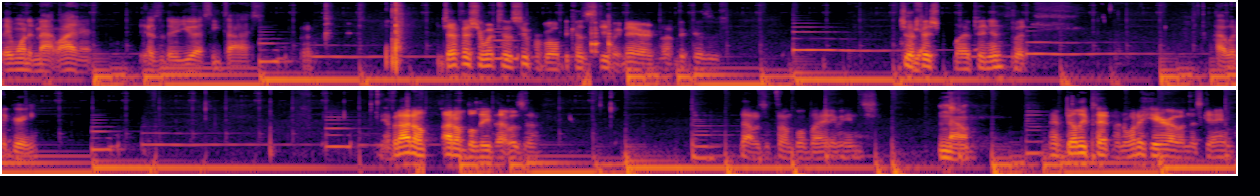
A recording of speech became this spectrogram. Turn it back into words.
They wanted Matt Leinart because of their USC ties. Jeff Fisher went to the Super Bowl because of Steve McNair, not because of Jeff Yeah. Fisher, in my opinion. But I would agree. Yeah, but I don't I don't believe that was a that was a fumble by any means. No. And Billy Pittman, what a hero in this game.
